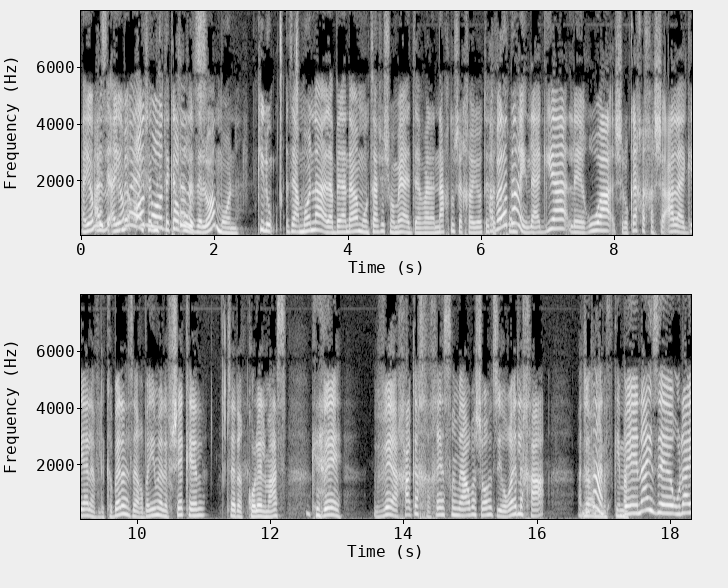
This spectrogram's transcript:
היום, אז היום מאוד כשאת מאוד מסתכלת על. זה זה לא המון. כאילו זה המון לבן אדם הממוצע ששומע את זה אבל אנחנו שחיות את אבל התחום. עדיין, להגיע לאירוע שלוקח לך שעה להגיע אליו, לקבל על זה 40 אלף שקל, בסדר, כולל מס, כן. ו, ואחר כך אחרי 24 שעות זה יורד לך. את לא, יודעת. בעיניי זה אולי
